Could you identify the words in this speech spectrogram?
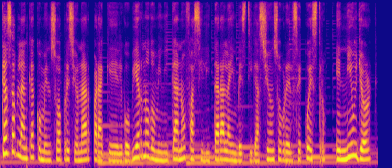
Casa Blanca comenzó a presionar para que el gobierno dominicano facilitara la investigación sobre el secuestro, en New York,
